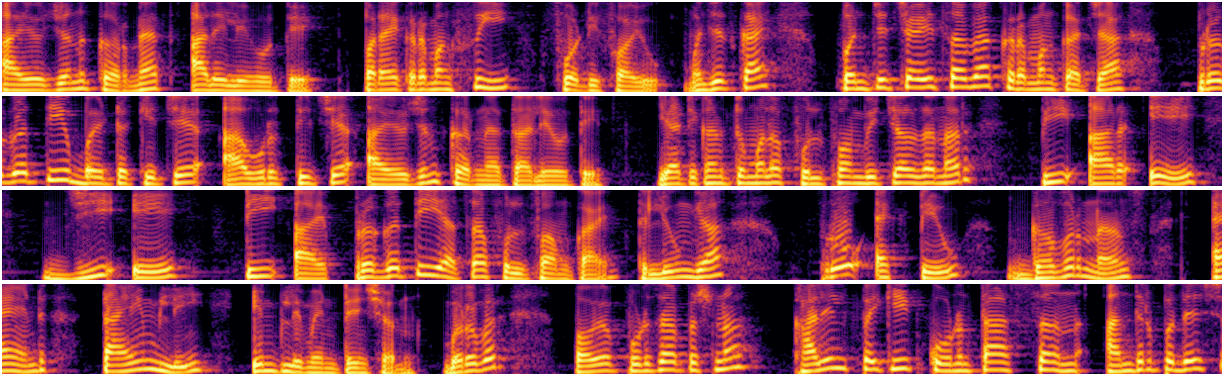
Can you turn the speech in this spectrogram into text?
आयोजन करण्यात आलेले होते? पर्याय क्रमांक सी फोर्टी फाईव्ह. म्हणजेच काय? पंचेचाळीसाव्या क्रमांकाच्या प्रगती बैठकीचे आवृत्तीचे आयोजन करण्यात आले होते. या ठिकाणी तुम्हाला फुल फॉर्म विचारला जाणार. P R A G A T I. Pragati याचा फुल फॉर्म काय? तर लिहून घ्या. Proactive governance and timely implementation बरोबर? पाहूया पुढचा प्रश्न. खालीलपैकी कोणता सण आंध्र प्रदेश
